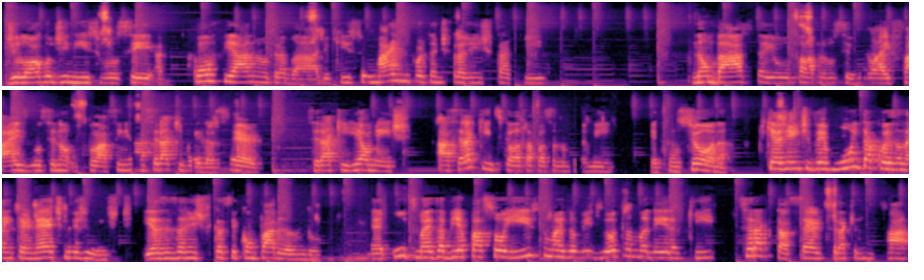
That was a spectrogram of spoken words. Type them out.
de logo de início você confiar no meu trabalho, que isso é o mais importante para a gente estar tá aqui. Não basta eu falar para você, vai lá e faz, você não falar assim, ah, será que vai dar certo? Será que realmente, ah, será que isso que ela está passando para mim é, funciona? Porque a gente vê muita coisa na internet, né, gente? E às vezes a gente fica se comparando. É, Putz, mas a Bia passou isso, mas eu vi de outra maneira aqui. Será que tá certo? Será que não tá?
